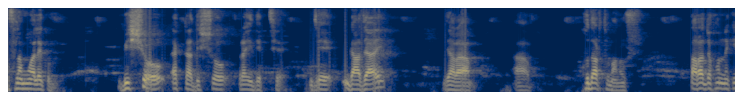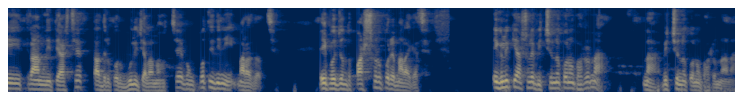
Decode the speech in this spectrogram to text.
আসসালামু আলাইকুম। বিশ্ব একটা দৃশ্য প্রায় দেখছে যে গাজায় যারা আহ, ক্ষুধার্ত মানুষ তারা যখন নাকি ত্রাণ নিতে আসছে তাদের উপর গুলি চালানো হচ্ছে এবং প্রতিদিনই মারা যাচ্ছে। এই পর্যন্ত পাঁচশোর উপরে মারা গেছে। এগুলি কি আসলে বিচ্ছিন্ন কোনো ঘটনা? না বিচ্ছিন্ন কোনো ঘটনা না।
